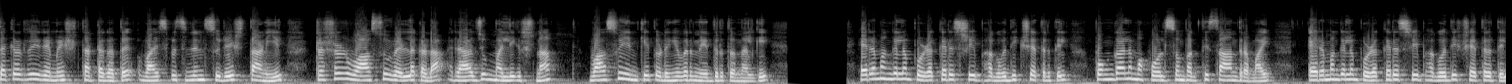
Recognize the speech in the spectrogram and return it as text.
secretary Ramesh Thattakath vice president Suresh Thaniyil treasurer Vasu Vellakkada Raju Mallikrishna Vasu N K തുടങ്ങിയവർ നേതൃത്വം നൽകി. എരമംഗലം പുഴക്കര ശ്രീ ഭഗവതി ക്ഷേത്രത്തിൽ പൊങ്കാല മഹോത്സവം ഭക്തിസാന്ദ്രമായി എരമംഗലം പുഴക്കര ശ്രീ ഭഗവതി ക്ഷേത്രത്തിൽ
